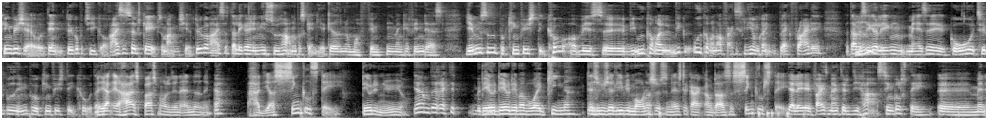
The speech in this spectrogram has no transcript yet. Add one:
Kingfish er jo den dykkerbutik og rejseselskab, som arrangerer dykkerrejser, der ligger inde i Sydhavnen på Skandiagade nummer 15. Man kan finde deres hjemmeside på kingfish.dk, og hvis øh, vi udkommer, vi udkommer nok faktisk lige omkring Black Friday, og der vil mm. sikkert ligge en masse gode tilbud inde på kingfish.dk. Der jeg, jeg har et spørgsmål i den anledning. Ja. Har de også Singles Day? Det er jo det nye jo. Ja, men det er rigtigt. Men Det er jo det, er jo det man bruger i Kina. Det synes jeg lige, vi må undersøge til næste gang, om der også er Singles Day. Jeg lagde faktisk mærke til, at de har Singles Day, øh, men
